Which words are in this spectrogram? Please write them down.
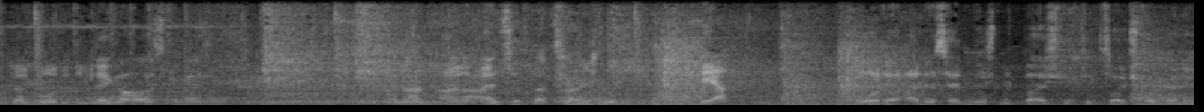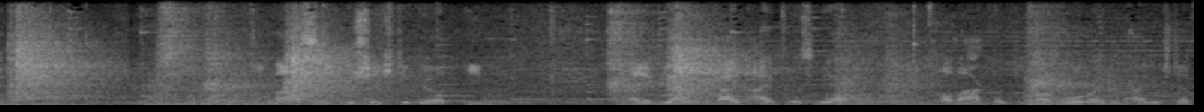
Und dann wurde die Länge ausgemessen. Anhand einer Einzelblattzeichnung Ja. wurde alles händisch mit Bleistift und Zollstock erledigt. Die Maßgeschichte gehört ihm. Also wir haben keinen Einfluss mehr. Die Frau Wagner und die Frau Robert in Heiligenstadt,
